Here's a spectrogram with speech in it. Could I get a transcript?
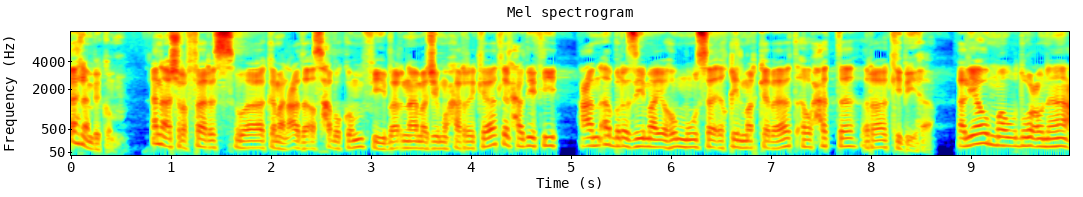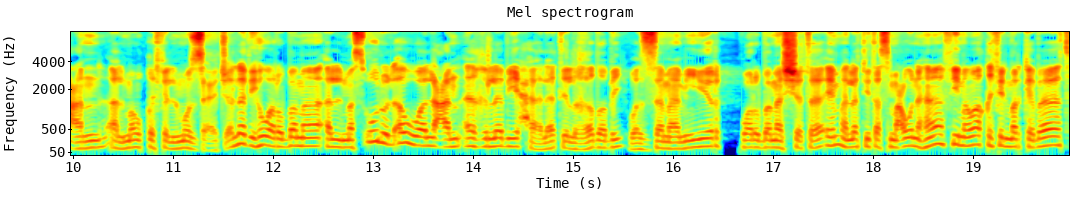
أهلا بكم أنا أشرف فارس وكما العادة أصحبكم في برنامج محركات للحديث عن أبرز ما يهم سائقي المركبات أو حتى راكبيها اليوم موضوعنا عن الموقف المزعج الذي هو ربما المسؤول الأول عن أغلب حالات الغضب والزمامير وربما الشتائم التي تسمعونها في مواقف المركبات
